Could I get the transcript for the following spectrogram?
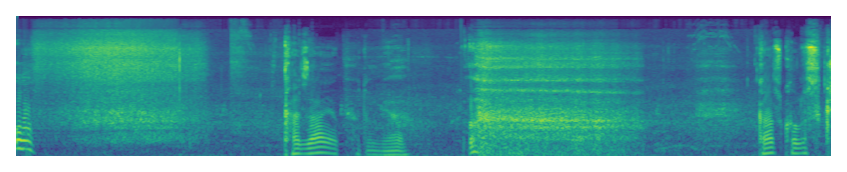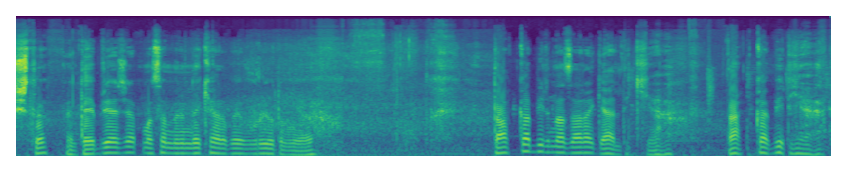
Of. Kaza yapıyordum ya. Of. Gaz kolu sıkıştı. Ya Debriyaj yapmasam önümdeki arabaya vuruyordum ya. Dakika bir nazara geldik ya. Dakika bir yani.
